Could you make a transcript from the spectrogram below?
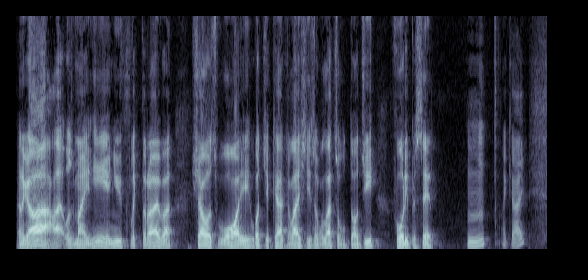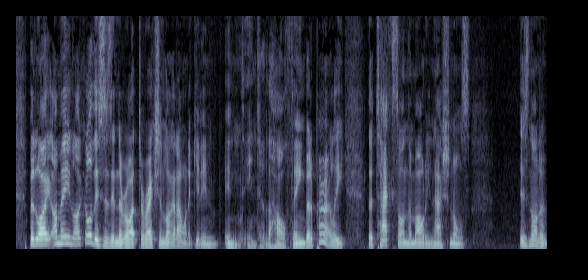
and they go, ah, that was made here, and you flicked it over, show us why, what your calculation You say, well, that's all dodgy, forty percent. Hmm. Okay, but like I mean, like all this is in the right direction. Like I don't want to get in, in into the whole thing, but apparently the tax on the multinationals is not a,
